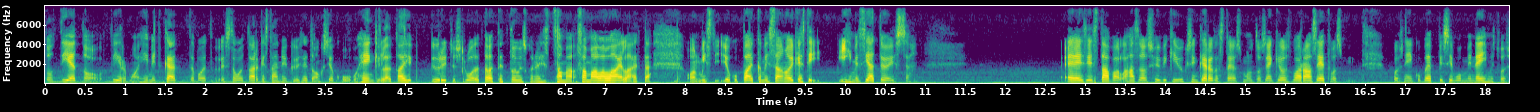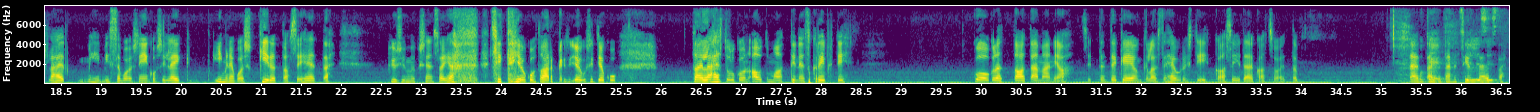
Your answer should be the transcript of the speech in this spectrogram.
luottotietofirmoihin, mitkä voit, josta voi tarkistaa nykyisin, että onko joku henkilö tai yritys luotettava, että toimisiko ne sama, samalla lailla, että on mist, joku paikka, missä on oikeasti ihmisiä töissä. Eli siis tavallaan se olisi hyvinkin yksinkertaista, jos mulla tosiaankin olisi varaa siihen, että voisi, voisi niin web-sivu, minne ihmiset voisi lähet, missä voisi niin kuin silleen, ihminen voisi kirjoittaa siihen, että kysymyksensä ja sitten joku, tar- joku, sitten joku tai lähestulkoon automaattinen skripti googlettaa tämän ja sitten tekee jonkinlaista heuristiikkaa siitä ja katsoo, että näyttääkö okay. tämä nyt siltä, siis, että...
